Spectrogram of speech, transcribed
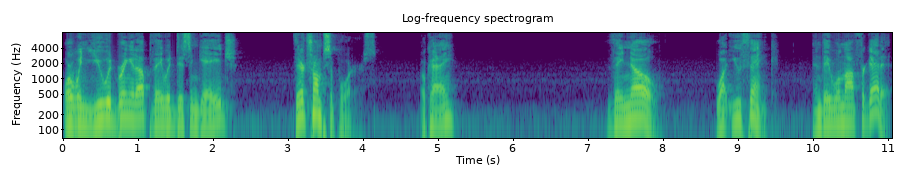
or when you would bring it up, they would disengage, they're Trump supporters. Okay? They know what you think, and they will not forget it.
